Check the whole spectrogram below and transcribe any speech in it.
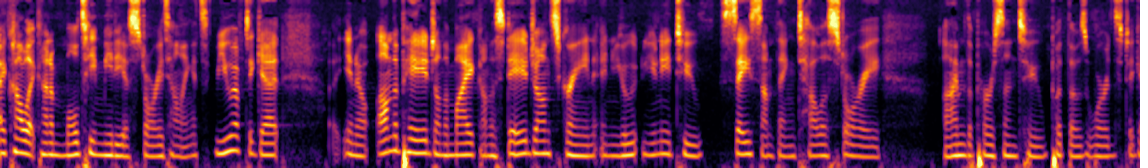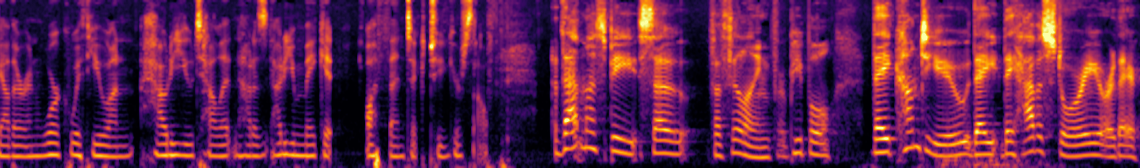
I call it kind of multimedia storytelling. It's, you have to get, you know, on the page, on the mic, on the stage, on screen, and you you need to say something, tell a story. I'm the person to put those words together and work with you on how do you tell it and how does how do you make it authentic to yourself. That must be so fulfilling for people. They come to you, they they have a story or they're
